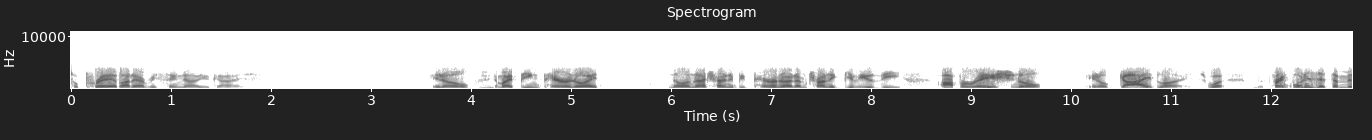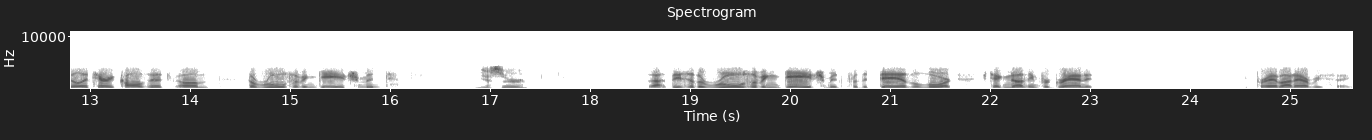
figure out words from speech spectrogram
So pray about everything now, you guys. You know, am I being paranoid? No, I'm not trying to be paranoid. I'm trying to give you the operational, you know, guidelines. What Frank, what is it the military calls it? Um, the rules of engagement? Yes, sir. That, these are the rules of engagement for the day of the Lord. You take nothing for granted. You pray about everything.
